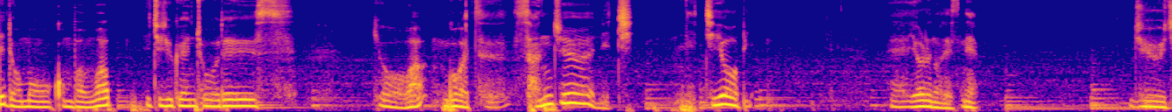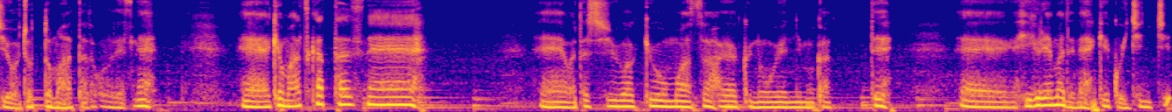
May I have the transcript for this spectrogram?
はいどうもこんばんは。一軸延長です。今日は5月30日日曜日、えー、夜のですね10時をちょっと回ったところですね、えー、今日も暑かったですね、えー、私は今日も朝早く農園に向かって、え日暮れまでね結構一日、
